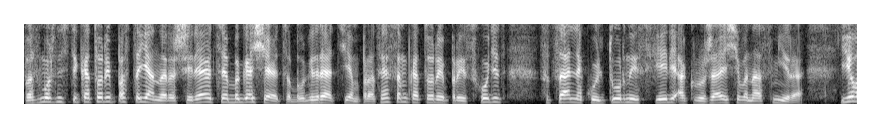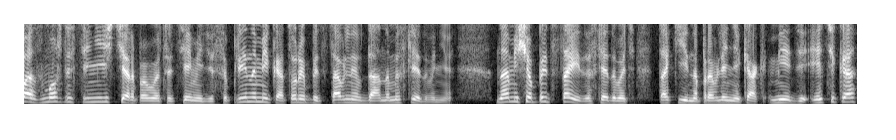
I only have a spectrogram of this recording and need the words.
возможности которой постоянно расширяются и обогащаются благодаря тем процессам, которые происходят в социально-культурной сфере окружающего нас мира. Ее возможности не исчерпываются теми дисциплинами, которые представлены в данном исследовании. Нам еще предстоит исследовать такие направления, как медиаэтика,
